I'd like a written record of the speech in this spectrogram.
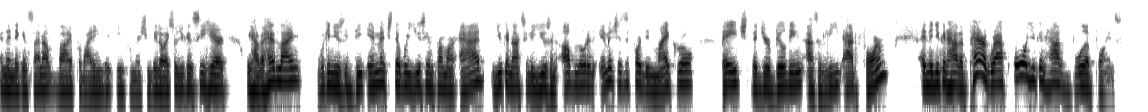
And then they can sign up by providing the information below. So you can see here, we have a headline. We can use the image that we're using from our ad. You can actually use an uploaded image. This is for the micro page that you're building as a lead ad form. And then you can have a paragraph or you can have bullet points.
